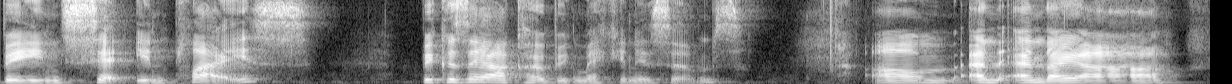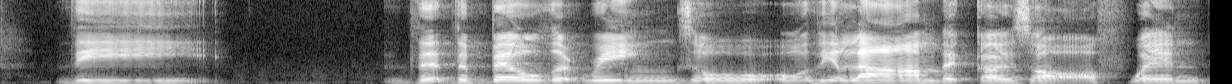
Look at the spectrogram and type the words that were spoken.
been set in place, because they are coping mechanisms, um, and and they are the the the bell that rings or or the alarm that goes off when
